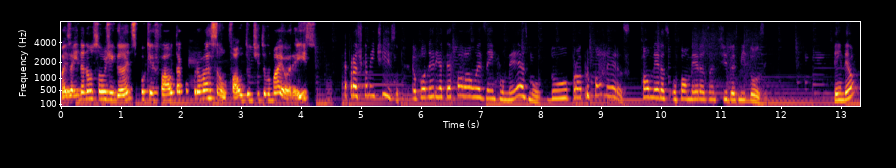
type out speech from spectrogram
mas ainda não são gigantes porque falta a comprovação, falta o título maior, é isso? É praticamente isso. Eu poderia até falar um exemplo mesmo do próprio Palmeiras. Palmeiras, o Palmeiras antes de 2012. Entendeu?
